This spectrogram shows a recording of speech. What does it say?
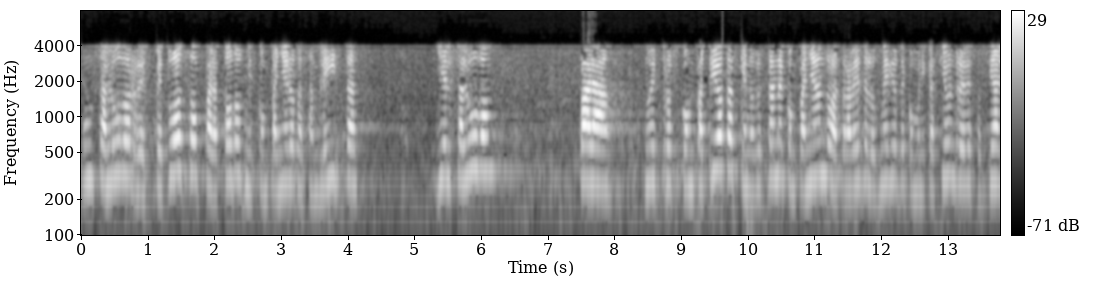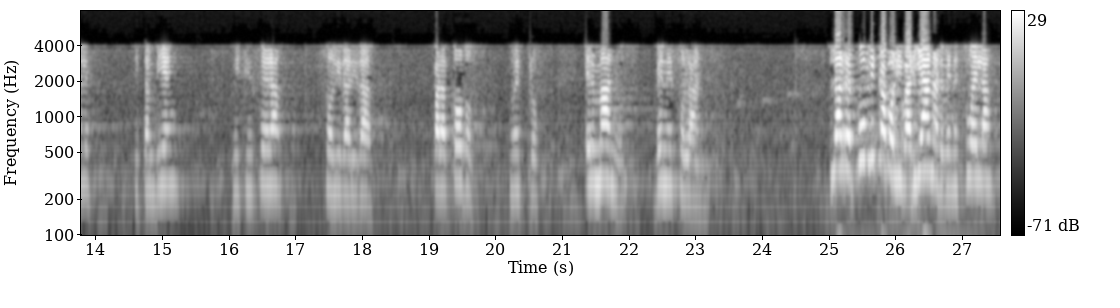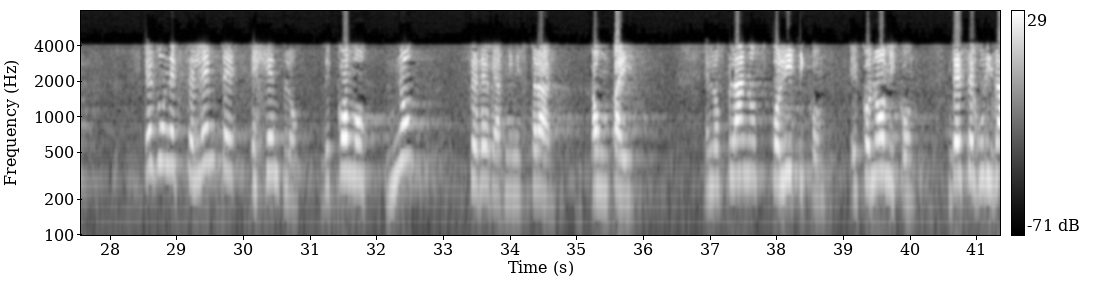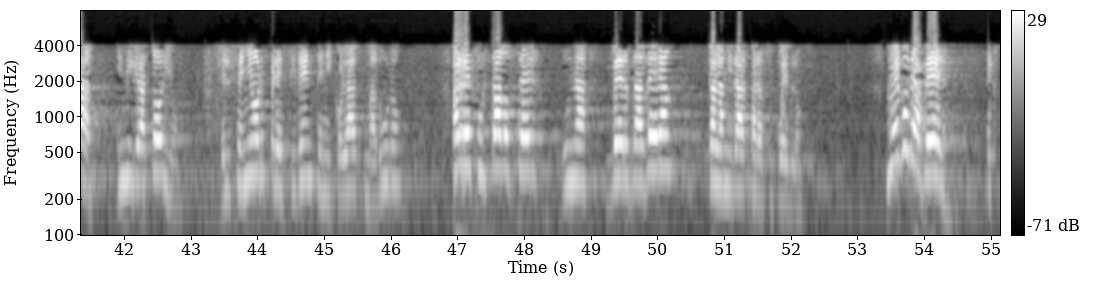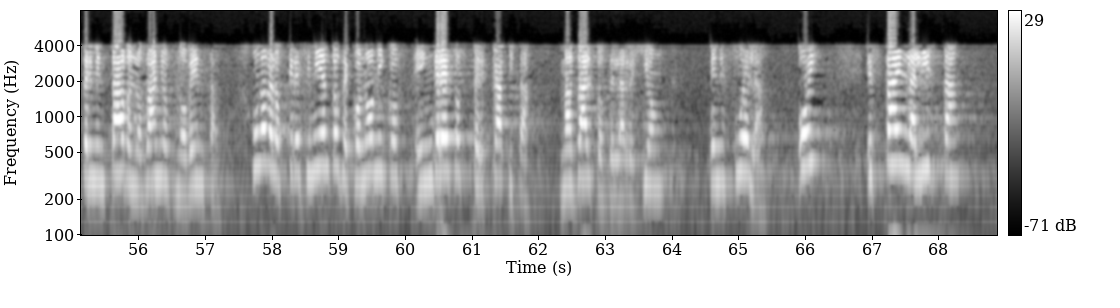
un saludo respetuoso para todos mis compañeros asambleístas y el saludo para nuestros compatriotas que nos están acompañando a través de los medios de comunicación, redes sociales y también mi sincera solidaridad para todos nuestros hermanos venezolanos. La República Bolivariana de Venezuela es un excelente ejemplo de cómo no se debe administrar a un país en los planos político, económico, de seguridad y migratorio. El señor presidente Nicolás Maduro ha resultado ser una verdadera calamidad para su pueblo. Luego de haber experimentado en los años 90 uno de los crecimientos económicos e ingresos per cápita más altos de la región, Venezuela hoy está en la lista,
